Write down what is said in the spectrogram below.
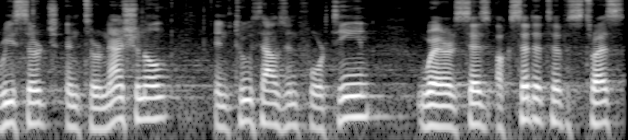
Research International in 2014, where it says oxidative stress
